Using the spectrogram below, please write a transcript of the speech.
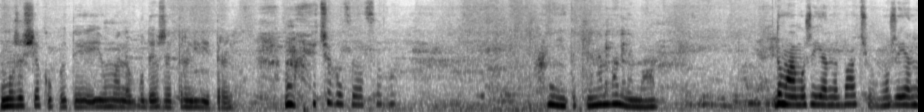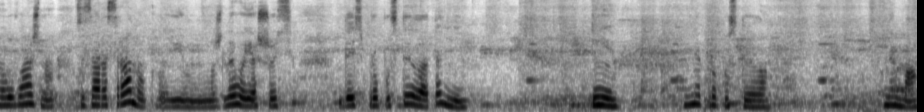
Можу ще купити, і в мене буде вже 3 літри. Чого засобу? Ні, такі нема, нема. Думаю, може я не бачу, може я не уважна. Це зараз ранок і можливо я щось десь пропустила, та ні. Ні, не пропустила. Нема.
